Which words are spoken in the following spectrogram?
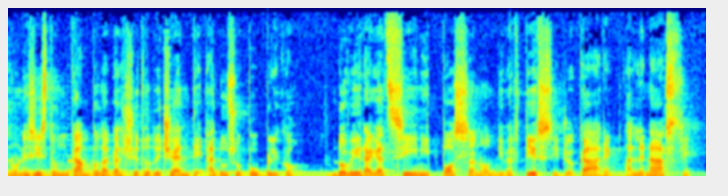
non esiste un campo da calcetto decente ad uso pubblico, dove i ragazzini possano divertirsi, giocare, allenarsi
